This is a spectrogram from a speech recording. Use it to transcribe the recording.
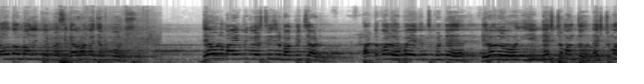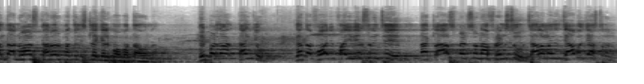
గౌతమ్ బాలని చెప్పేసి గర్వంగా చెప్పుకోవచ్చు. దేవుడు మా ఇంటికి వెస్టీజ్ని పంపించాడు. పట్టుకొని ఉపయోగించుకుంటే ఈరోజు ఈ next month next month onwards crorepati లిస్ట్లోకి వెళ్ళిపోతా ఉన్నా. ఇప్పటిదా థ్యాంక్ యూ గత ఫోర్ ఫైవ్ ఇయర్స్ నుంచి నా క్లాస్మేట్స్ నా ఫ్రెండ్స్ చాలామంది జాబులు చేస్తున్నారు.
